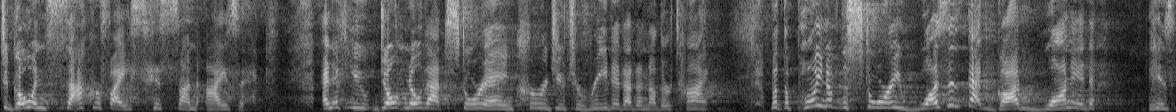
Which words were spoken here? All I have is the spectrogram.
to go and sacrifice his son Isaac. And if you don't know that story, I encourage you to read it at another time. But the point of the story wasn't that God wanted his,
